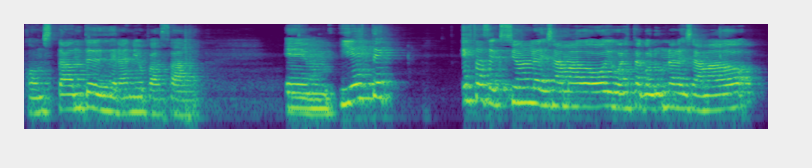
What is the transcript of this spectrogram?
constante desde el año pasado. Em, y este, esta sección la he llamado hoy, o esta columna la he llamado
